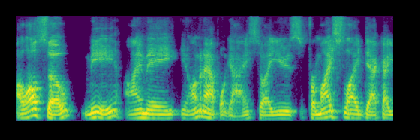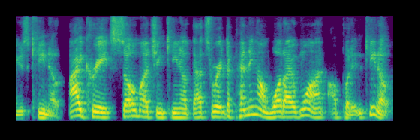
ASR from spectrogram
I'll also, me, I'm a, you know, I'm an Apple guy. So I use for my slide deck, I use Keynote. I create so much in Keynote. That's where, depending on what I want, I'll put it in Keynote.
